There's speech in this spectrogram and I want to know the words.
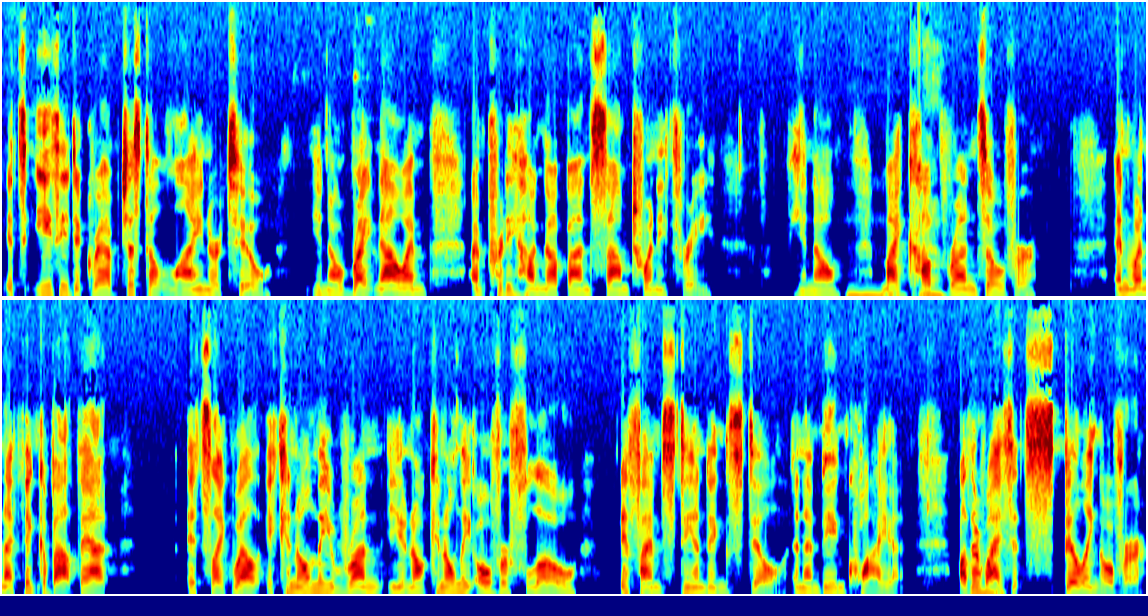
it's easy to grab just a line or two. You know, right now I'm I'm pretty hung up on Psalm 23 you know, mm, my cup yeah. runs over. And when I think about that, it's like, well, it can only run, you know, can only overflow if I'm standing still and I'm being quiet. Otherwise, mm. it's spilling over.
